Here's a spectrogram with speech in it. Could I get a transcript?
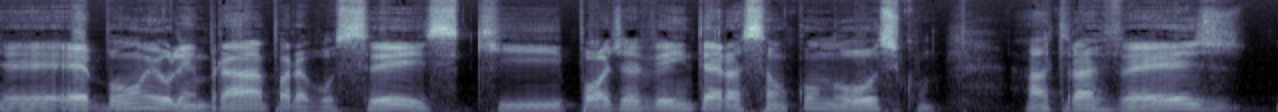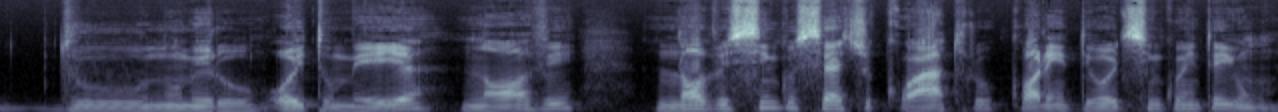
É, é bom eu lembrar para vocês que pode haver interação conosco através do número 869 9574 4851.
